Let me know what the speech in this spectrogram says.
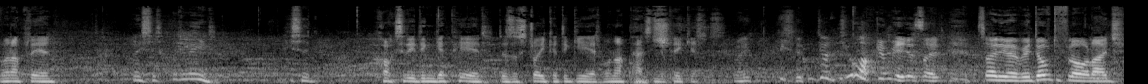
"We're not playing." And I said, "What do you mean?" He said, Cork City didn't get paid. There's a strike at the gate. We're not passing the picket. Right? He said, You're joking me. So, so anyway, we down to Flower Lodge.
